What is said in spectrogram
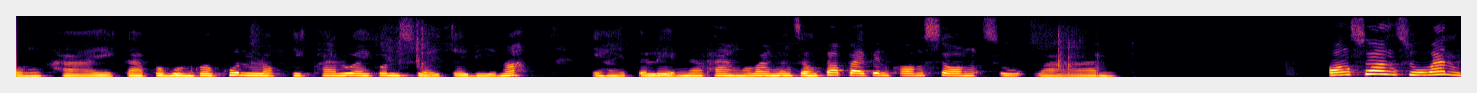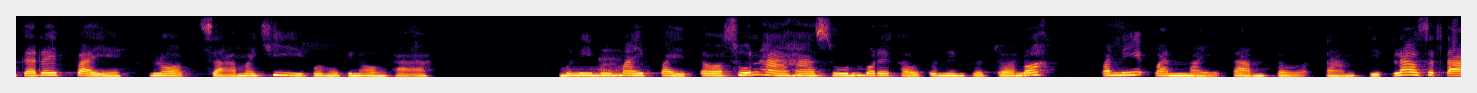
องใครกราบขอบคุญขอบคุณล็อกจิกพารวยคนสวยใจดีเนาะที่ให้ตัวเลขแนวทางมาว่างทั้งสองต่อไปเป็นของซองสุวรรณ ของซ่องสุวรรณก็ได้ไปรอบสามัคคีพ่อแม่พี่น้องค่ะมื้อนี้มือใหม่ไปต่อ0550บ่ได้เข้าตัวเน้นตัวจอเนาะวันนี้วันใหม่ตามต่อตามติดเล่าสตา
